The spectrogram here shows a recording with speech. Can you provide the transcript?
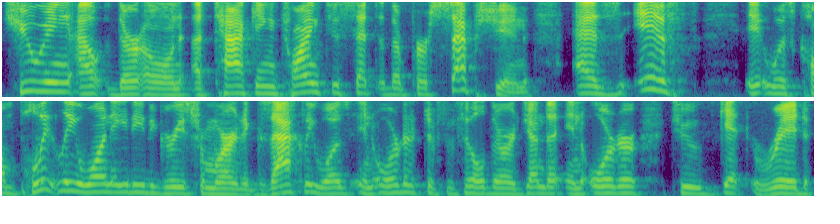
chewing out their own, attacking, trying to set the perception as if it was completely 180 degrees from where it exactly was in order to fulfill their agenda, in order to get rid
